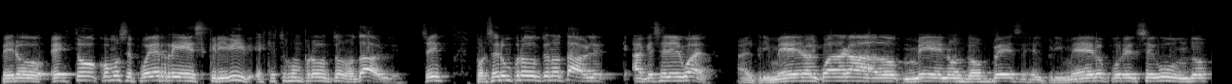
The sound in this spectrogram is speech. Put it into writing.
pero esto, ¿cómo se puede reescribir? Es que esto es un producto notable, ¿sí? Por ser un producto notable, ¿a qué sería igual? Al primero al cuadrado menos dos veces el primero por el segundo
